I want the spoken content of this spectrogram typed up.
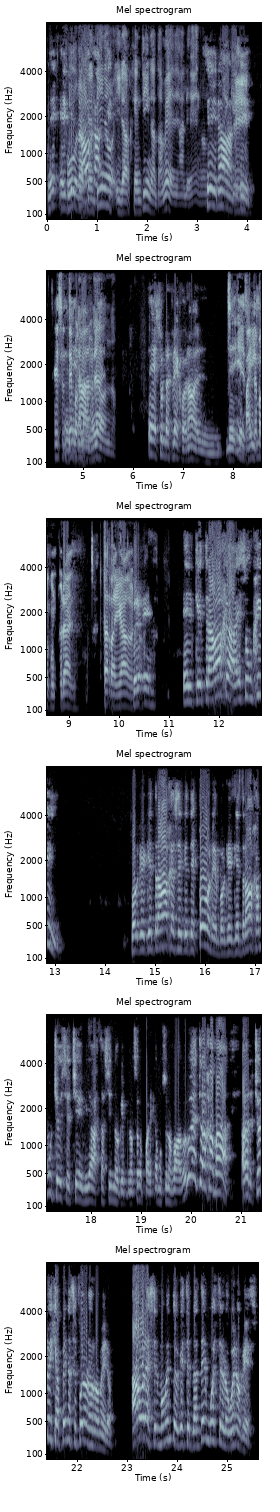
¿eh? El que trabaja- argentino y la Argentina también, Ale. ¿eh? No- Sí, no, Sí. sí. Es un Eh, tema cultural. Es un reflejo, ¿no? El, de- Sí, es un país. tema cultural. Está arraigado. Pero eh, el que trabaja es un gil. Porque el que trabaja es el que te expone, porque el que trabaja mucho dice, che, mirá, está haciendo que nosotros parezcamos unos vagos. Bueno, trabaja más. A ver, yo le dije apenas se fueron los Romero. Ahora es el momento de que este plantel muestre lo bueno que es.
